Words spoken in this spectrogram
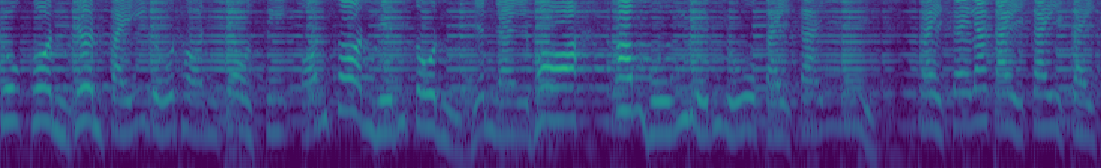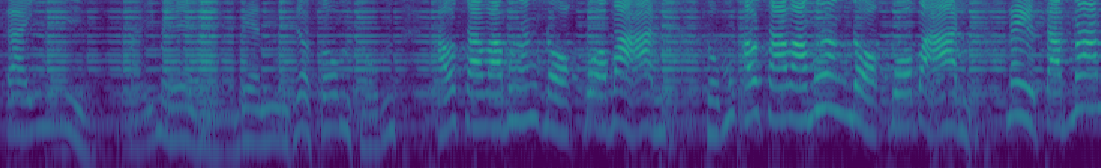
ทุกคนเชิญไปดูทอนเจ้าสีอ่อนซ่อนเห็นต้นเห็นใหญ่พอคำผงยืนอยู่ไกลไกลไกลไกลละไกลไกลไกลไกลไกลแม่เบนเที่ยวส้มสม เขาสาวาเมืองดอกบัวบาน สมเขาสาวาเมืองดอกบัวบาน ในตับนั่น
